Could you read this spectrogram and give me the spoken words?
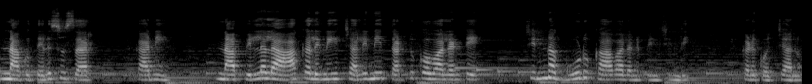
నాకు తెలుసు సార్. కానీ నా పిల్లల ఆకలిని చలిని తట్టుకోవాలంటే చిన్న గూడు కావాలనిపించింది. ఇక్కడికి వచ్చాను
